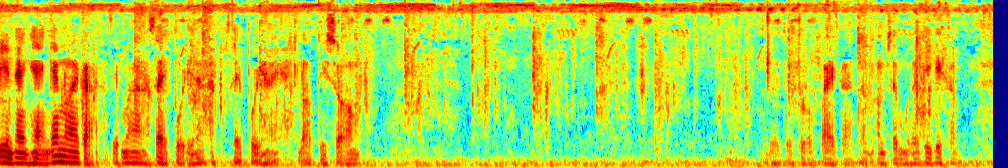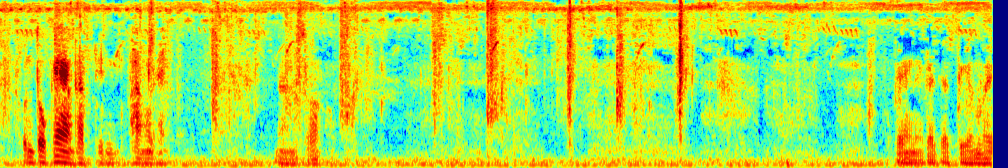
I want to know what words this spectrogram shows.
ดินแห้งๆจังน้อยกะจะมาใส่ปุ๋ยนะครับ ใส่ปุ๋ยให้รอบที่สองโดยตัวไปก็สม่ำเสมอดีครับฝนตกแห้งครับดินพังเลยน้ำซอกแปลงนี้ก็จะเตรียมไว้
